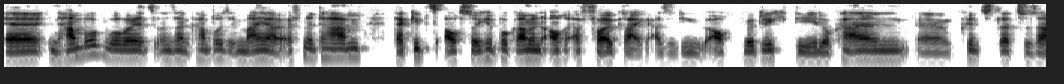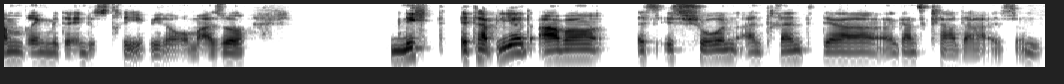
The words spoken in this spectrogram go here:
Äh, in Hamburg, wo wir jetzt unseren Campus im Mai eröffnet haben, da gibt es auch solche Programme auch erfolgreich, also die auch wirklich die lokalen äh, Künstler zusammenbringen mit der Industrie wiederum. Also nicht etabliert, aber es ist schon ein Trend, der ganz klar da ist. Und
